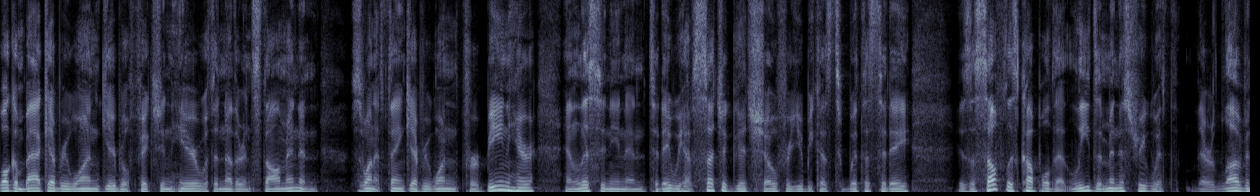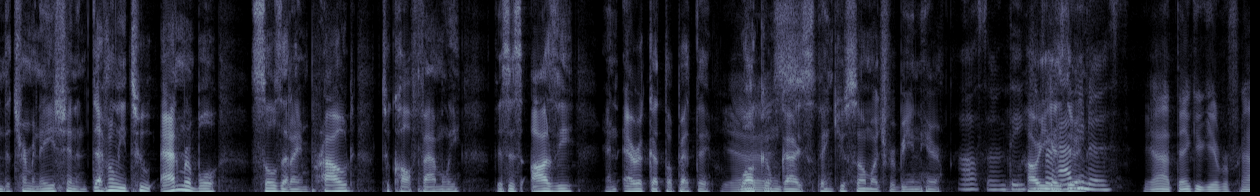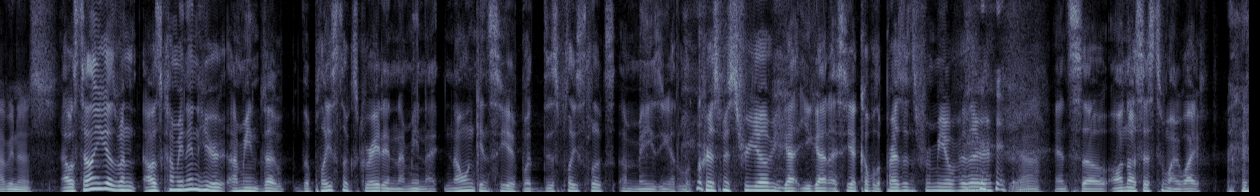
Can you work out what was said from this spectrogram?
Welcome back, everyone. Gabriel Fiction here with another installment, and just want to thank everyone for being here and listening. And today we have such a good show for you because with us today is a selfless couple that leads a ministry with their love and determination, and definitely two admirable souls that I am proud to call family. This is Ozzie and Erica Topete. Welcome, guys. Thank you so much for being here. Awesome. Thank How are you you for guys having doing? us. Yeah, thank you, Gabriel, for having us. I was telling you guys when I was coming in here. I mean, the the place looks great, and I mean, I, no one can see it, but this place looks amazing. You got a little Christmas tree up. You got you got. I see a couple of presents for me over there, Yeah, and so oh no, it says to my wife.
